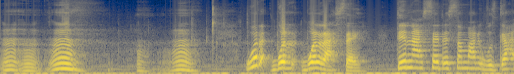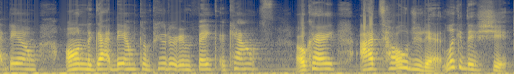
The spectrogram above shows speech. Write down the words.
Mm-mm-mm. Mm-mm. What, what, what did I say? Didn't I say that somebody was goddamn on the goddamn computer in fake accounts? Okay, I told you that. Look at this shit.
